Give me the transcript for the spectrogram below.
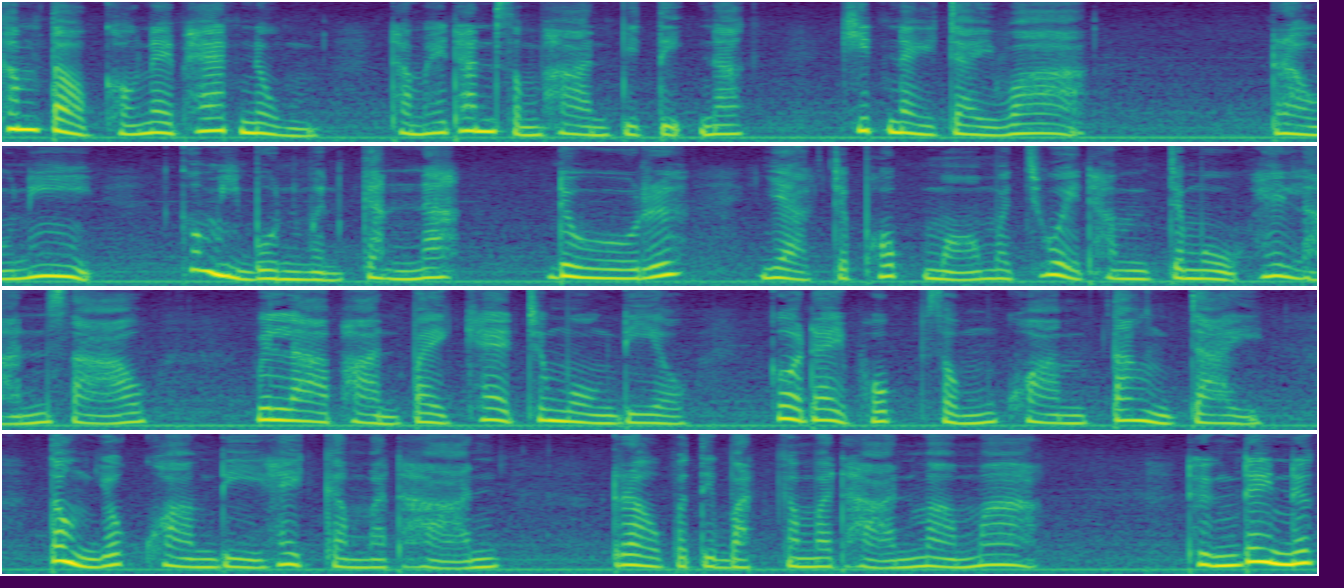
คำตอบของนายแพทย์หนุ่มทำให้ท่านสมภารปิตินัก คิดในใจว่า เรานี่ก็มีบุญเหมือนกันนะ ดูหรือ อยากจะพบหมอมาช่วยทำจมูกให้หลานสาว เวลาผ่านไปแค่ชั่วโมงเดียว ก็ได้พบสมความตั้งใจ ต้องยกความดีให้กรรมฐาน เราปฏิบัติกรรมฐานมามาก ถึงได้นึก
